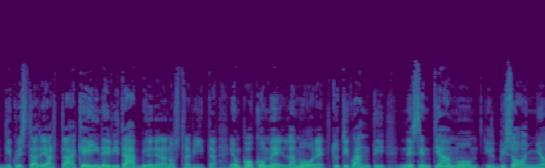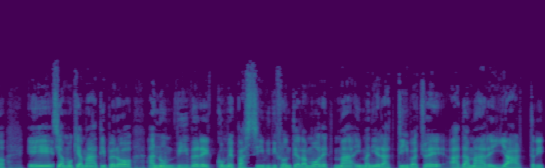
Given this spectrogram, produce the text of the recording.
di questa realtà che è inevitabile nella nostra vita. È un po' come l'amore. Tutti quanti ne sentiamo il bisogno e siamo chiamati però a non vivere come passivi di fronte all'amore, ma in maniera attiva, cioè ad amare gli altri.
